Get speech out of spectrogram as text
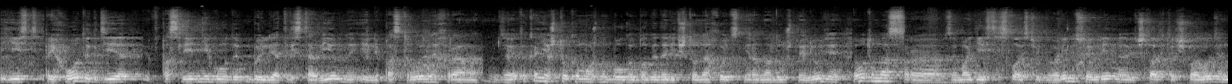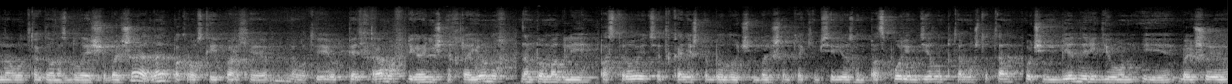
Есть приходы, где в последние годы были отреставрированы или построены храмы. За это, конечно, только можно Бога благодарить, что находятся неравнодушные люди. Но вот у нас про взаимодействие с властью говорили в свое время Вячеслав Викторович Володин, вот тогда у нас была еще большая одна Покровская епархия, вот, и вот пять храмов в приграничных районах нам помогли построить. Это, конечно, было очень большим таким серьезным подспорьем делом, потому что там очень бедный регион и большое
